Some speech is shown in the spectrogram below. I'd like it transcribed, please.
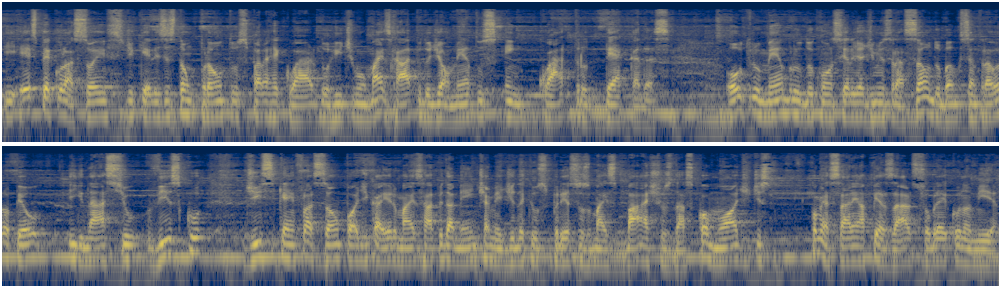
e especulações de que eles estão prontos para recuar do ritmo mais rápido de aumentos em quatro décadas. Outro membro do Conselho de Administração do Banco Central Europeu, Ignácio Visco, disse que a inflação pode cair mais rapidamente à medida que os preços mais baixos das commodities começarem a pesar sobre a economia.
